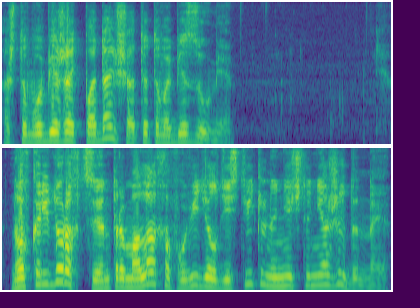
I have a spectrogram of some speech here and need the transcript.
а чтобы убежать подальше от этого безумия. Но в коридорах центра Малахов увидел действительно нечто неожиданное.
